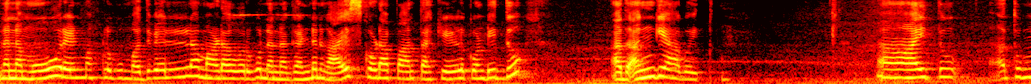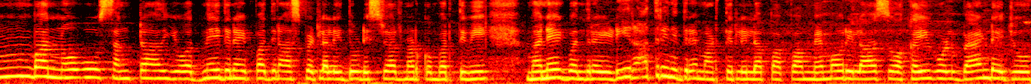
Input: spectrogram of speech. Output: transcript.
ನನ್ನ ಮೂರು ಹೆಣ್ಮಕ್ಳಿಗೂ ಮದುವೆ ಎಲ್ಲ ಮಾಡೋವರೆಗೂ ನನ್ನ ಗಂಡನಿಗೆ ಆಯಸ್ ಕೊಡಪ್ಪ ಅಂತ ಕೇಳ್ಕೊಂಡಿದ್ದು ಅದು ಹಂಗೆ ಆಗೋಯ್ತು. ಆಯಿತು. ತುಂಬ ನೋವು ಸಂಕಟ ಅಯ್ಯೋ, ಹದಿನೈದು ದಿನ, ಇಪ್ಪತ್ತು ದಿನ ಹಾಸ್ಪಿಟ್ಲಲ್ಲಿ ಇದ್ದು ಡಿಸ್ಚಾರ್ಜ್ ಮಾಡ್ಕೊಂಬರ್ತೀವಿ ಮನೆಗೆ ಬಂದರೆ ಇಡೀ ರಾತ್ರಿ ನಿದ್ರೆ ಮಾಡ್ತಿರ್ಲಿಲ್ಲ ಪಾಪ. ಮೆಮೊರಿ ಲಾಸು ಆ ಕೈಗಳು ಬ್ಯಾಂಡೇಜು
